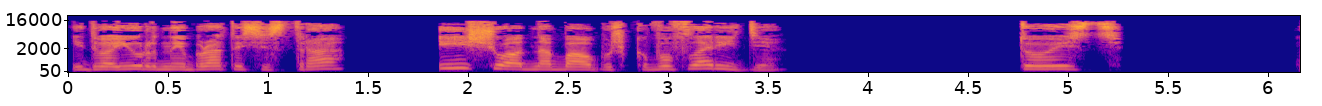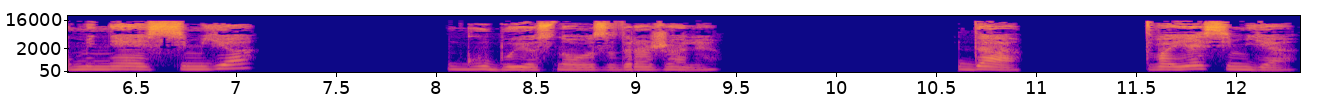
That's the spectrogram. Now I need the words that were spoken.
и двоюродные брат и сестра, и еще одна бабушка во Флориде». «То есть у меня есть семья?» Губы ее снова задрожали. «Да, твоя семья».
